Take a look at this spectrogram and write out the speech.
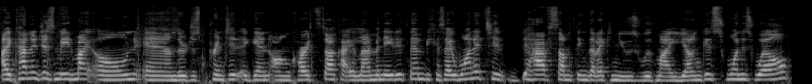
I kind of just made my own and they're just printed again on cardstock. I laminated them because I wanted to have something that I can use with my youngest one as well.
